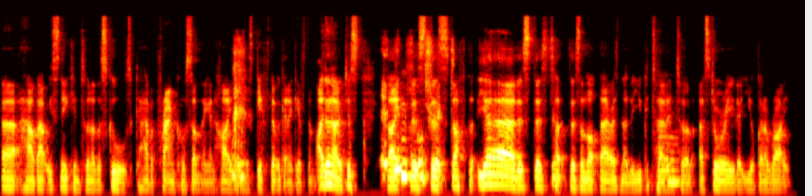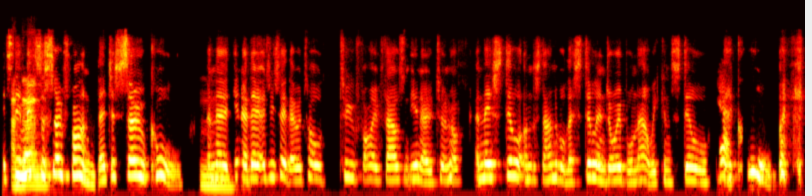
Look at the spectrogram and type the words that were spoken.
Uh, how about we sneak into another school to have a prank or something and hide in this gift that we're going to give them? I don't know. Just like there's, there's, stuff that yeah, there's there's t- there's a lot there, isn't there, that you could turn oh. into a, a, story that you're going to write. It's and the myths are so fun. They're just so cool. Mm. And they're, you know, they as you say, they were told two, five thousand, you know, two and a half, and they're still understandable. They're still enjoyable now. We can still, yeah. they're cool. Like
